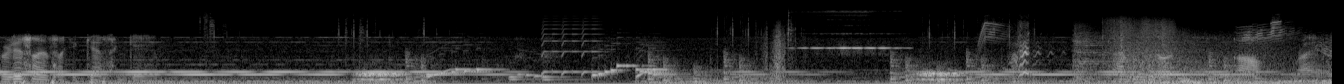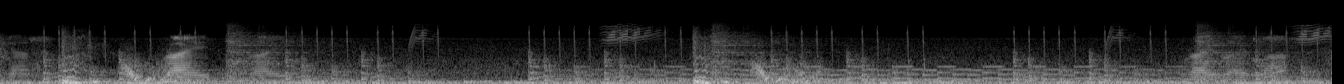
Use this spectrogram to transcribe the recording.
For this one, it's like a guessing game. Right, right, left.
